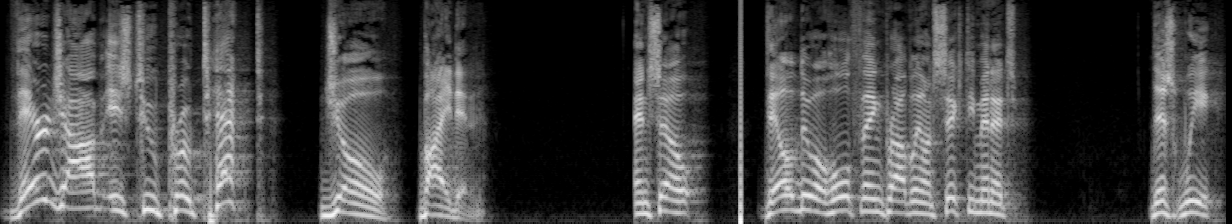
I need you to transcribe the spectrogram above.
Their job is to protect Joe Biden. And so they'll do a whole thing probably on 60 Minutes this week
